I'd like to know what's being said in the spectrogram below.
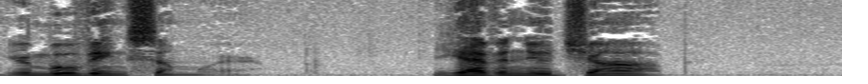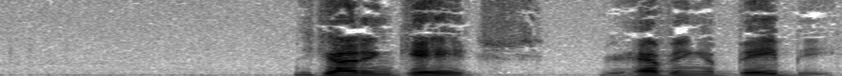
you're moving somewhere, you have a new job, you got engaged. You're having a baby.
